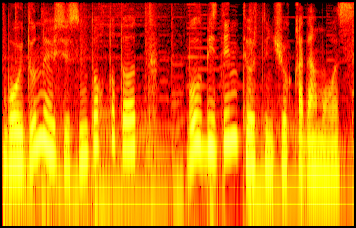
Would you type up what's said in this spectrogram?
бойдун өсүүсүн токтотот. Бул биздин төртүнчү кадамыбыз.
